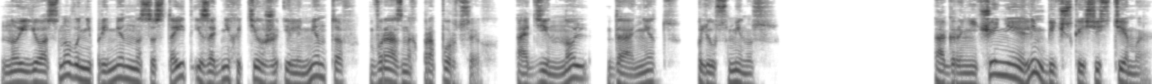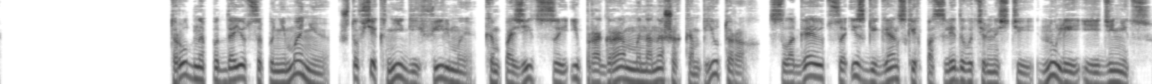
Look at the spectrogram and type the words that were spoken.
но ее основа непременно состоит из одних и тех же элементов в разных пропорциях. Один-ноль, да-нет, плюс-минус. Ограничение лимбической системы. Трудно поддается пониманию, что все книги, фильмы, композиции и программы на наших компьютерах слагаются из гигантских последовательностей нулей и единиц.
